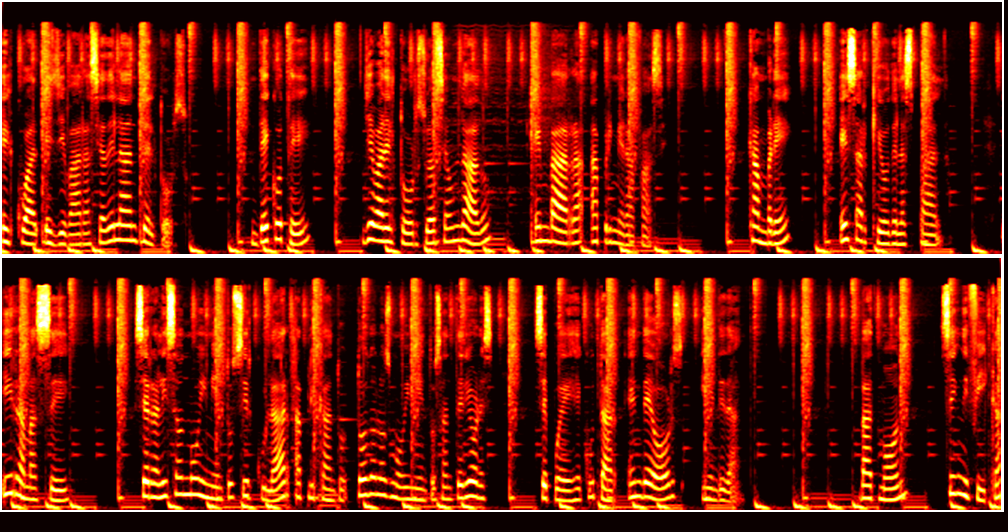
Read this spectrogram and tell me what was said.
el cual es llevar hacia adelante el torso. Decoté, llevar el torso hacia un lado en barra a primera fase. Cambré es arqueo de la espalda. Y ramassé se realiza un movimiento circular aplicando todos los movimientos anteriores. Se puede ejecutar en dehors y en dedans. Batmont significa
